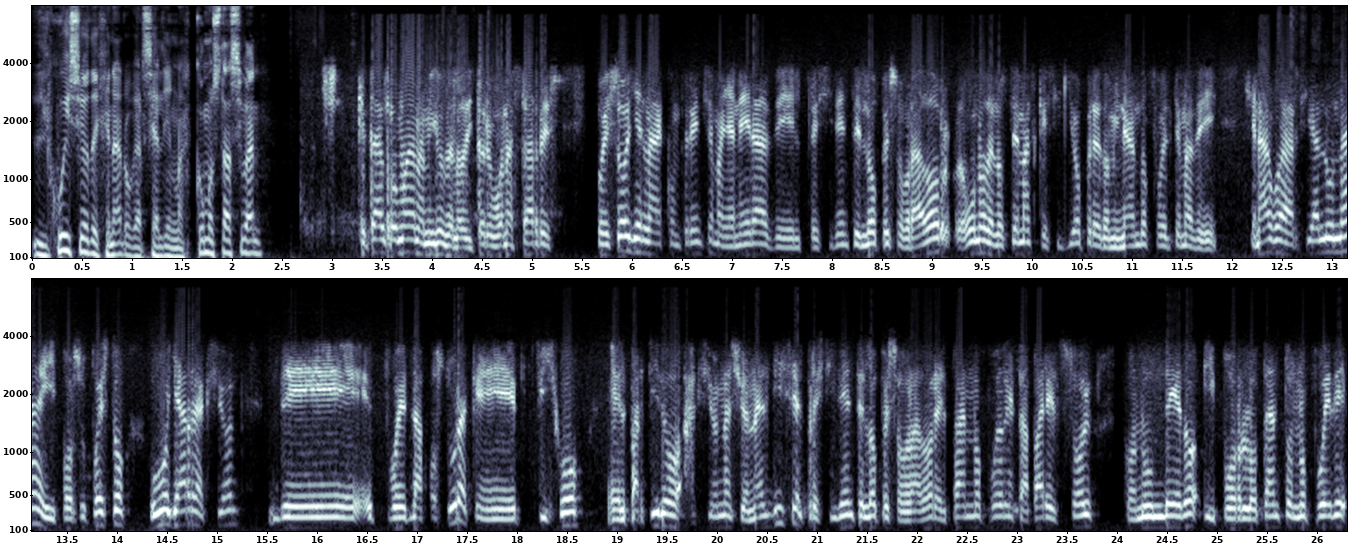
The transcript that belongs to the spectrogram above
el juicio de Genaro García Lima. ¿Cómo estás, Iván? ¿Qué tal, Román, amigos del auditorio? Buenas tardes. Pues hoy en la conferencia mañanera del presidente López Obrador, uno de los temas que siguió predominando fue el tema de Genaro García Luna y por supuesto hubo ya reacción de pues la postura que fijó el partido Acción Nacional. Dice el presidente López Obrador, el PAN no puede tapar el sol con un dedo y por lo tanto no puede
